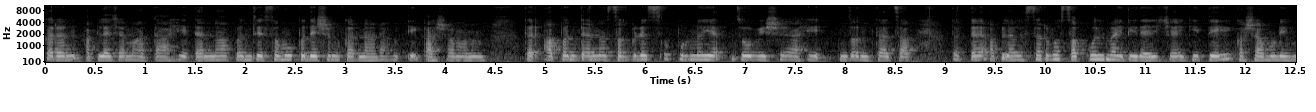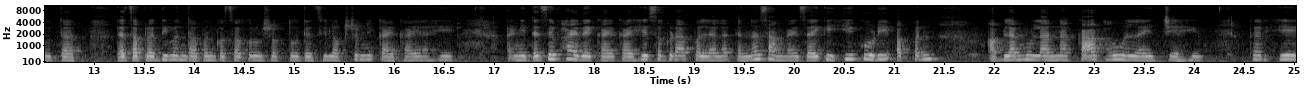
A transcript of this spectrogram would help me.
कारण आपल्या ज्या माता आहे त्यांना आपण जे समुपदेशन करणार आहोत एक आशा म्हणून तर आपण त्यांना सगळेच पूर्ण या जो विषय आहे जनताचा तर ते आपल्याला सर्व सखोल माहिती द्यायची आहे की ते कशामुळे होतात त्याचा प्रतिबंध आपण कसा करू शकतो त्याची लक्षणे काय काय आहे आणि त्याचे फायदे काय काय हे सगळं आपल्याला त्यांना सांगायचं आहे की ही गोडी आपण आपल्या मुलांना का खाऊ घालायची आहे? तर हे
